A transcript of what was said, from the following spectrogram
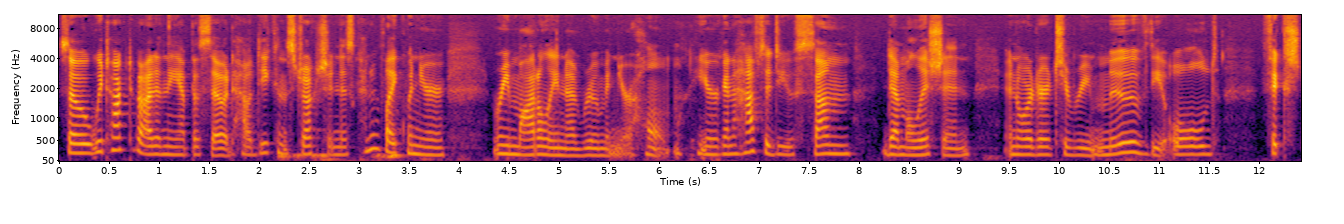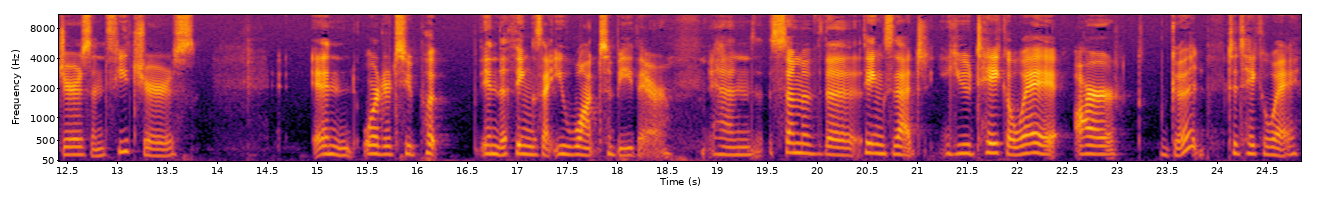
So, we talked about in the episode how deconstruction is kind of like when you're remodeling a room in your home. You're going to have to do some demolition in order to remove the old fixtures and features in order to put in the things that you want to be there. And some of the things that you take away are good to take away.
